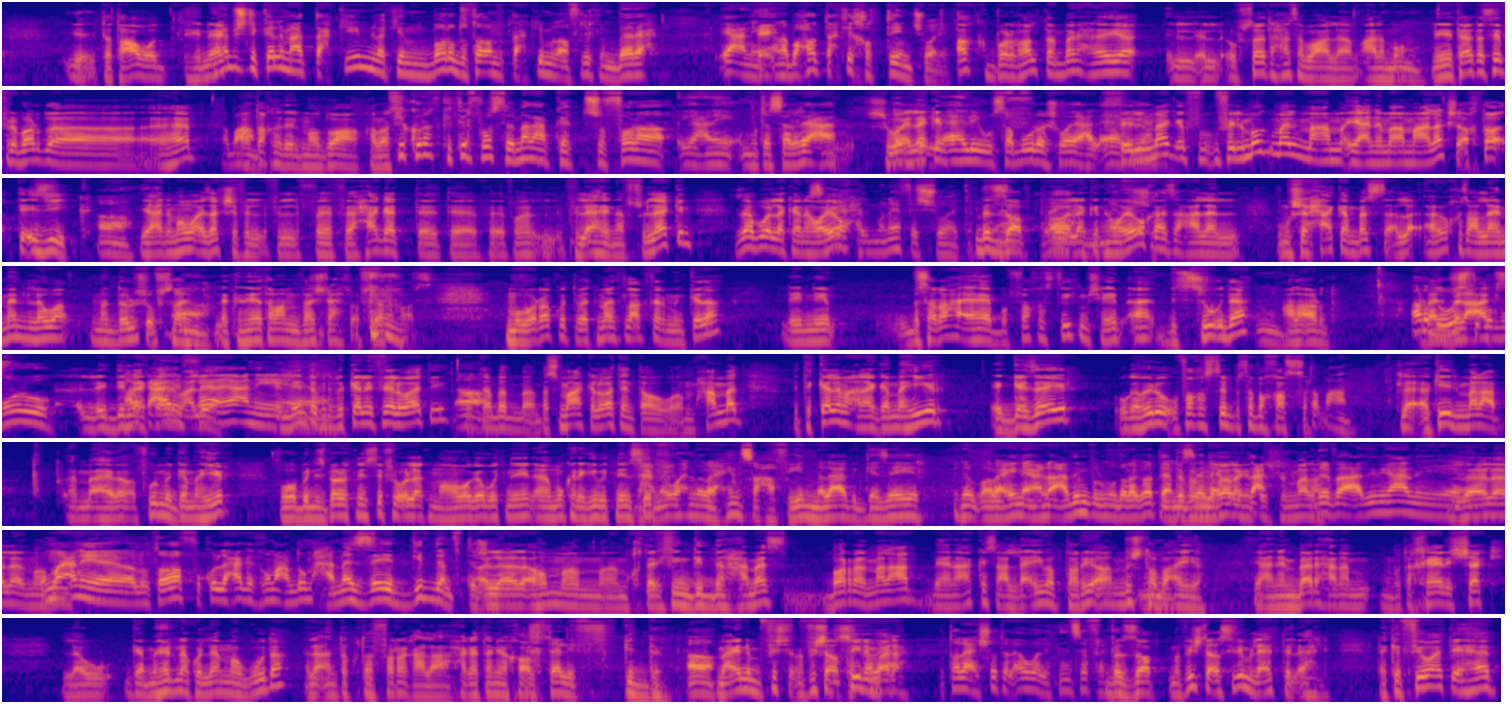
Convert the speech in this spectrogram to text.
تتعوض ما هناك بحبش نتكلم عن التحكيم لكن برضه طاقم التحكيم الافريقي امبارح يعني أنا بحط تحتيه خطين شوية. أكبر غلطة امبارح هي الأوفسايد حسبوا على على مؤمن لأن 3-0 برضو يا إيهاب. أعتقد الموضوع خلاص في كرات كتير في وسط الملعب كانت صفارة يعني متسرعة شوية، ضد لكن- الأهلي وصبوره شوية على الأهلي في يعني. المج... في المجمل مع يعني ما عليكش أخطاء تأذيك آه. يعني ما هو أذاكش في في في- حاجة في, في, الأهلي نفسه لكن زي ما بقول لك أنا هو يؤخذ المنافس شوية. بالظبط يعني آه لكن هو. يؤخذ على ال... ومش الحكم بس لا هيؤخذ على ال lineman اللي هو ما ادالوش offside آه. لكن هي طبعا ما فيهاش ريحة offside خالص المباراه كنت بتمنى تطلع أكتر من كده لأن بصراحة إيهاب وفاق ستيك مش هيبقى بالسوق ده على أرضه. ارض بل وسط جمهوره. اللي دي اللي هتكلم عليها. يعني اللي أنت كنت بتتكلم فيها دلوقتي آه. كنت بسمعك دلوقتي أنت ومحمد بتتكلم على جماهير الجزائر وجماهير وفاق الصيف بصفة خاصة. طبعا. تلاقي أكيد الملعب هيبقى مقفول من الجماهير. هو بالنسبة له 2-0 يقول لك ما هو جابوا 2 أنا ممكن أجيب 2-0 إحنا وإحنا رايحين صحفيين ملاعب الجزائر بنبقى رايحين إحنا قاعدين في المدرجات يعني في المدرج، أنت في الملعب. بنبقى قاعدين يعني لا لا لا هم يعني لطاف وكل حاجة هم عندهم حماس زايد جدا في التشجيع. لا لا هم مختلفين جدا. حماس بره الملعب بينعكس على اللعيبة بطريقة مش طبيعية. يعني امبارح أنا متخيل الشكل لو جماهيرنا كلها موجودة لا أنت كنت هتتفرج على حاجة تانية خالص. مختلف. جدا. آه. مع إن مفيش مفيش تقصير امبارح. وطلع الشوط الأول 2-0 كده. بالظبط. مفيش تقصير من لعيبة الأهلي. لكن في وقت إيهاب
